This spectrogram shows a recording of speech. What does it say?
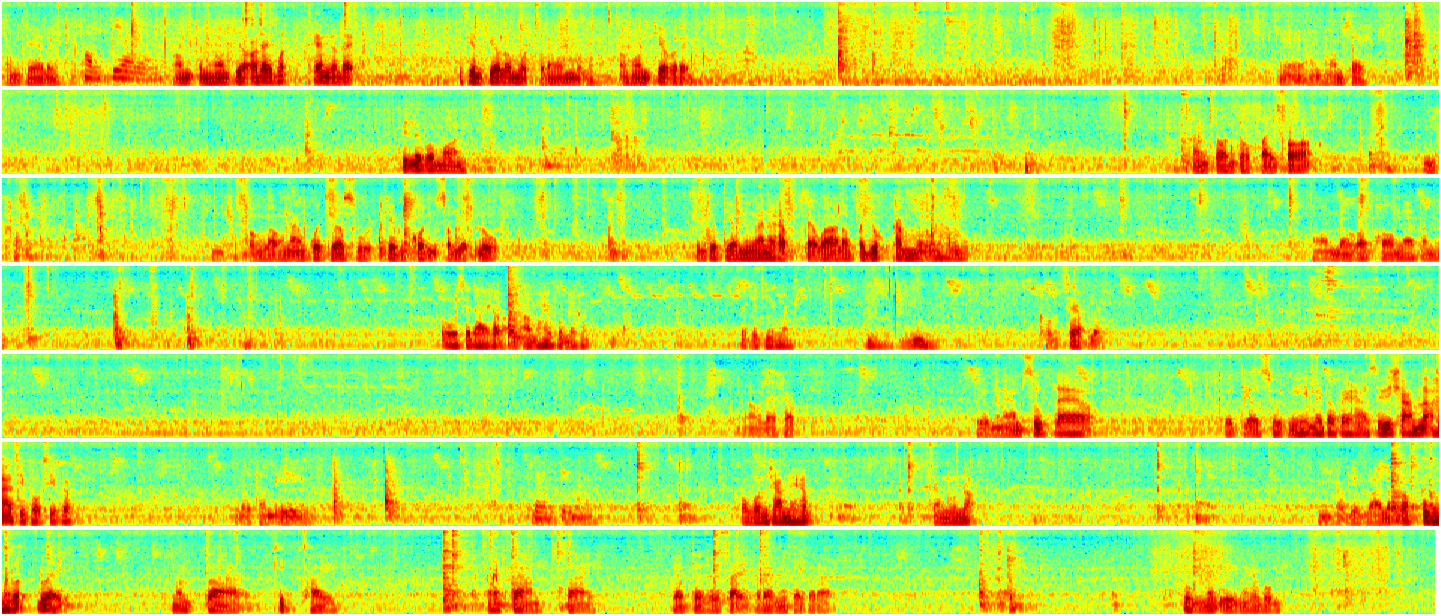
ของแท้เลยหอมเจียวอะหอมอันนี้หอมเจียวเอาได้หมดแทนกันได้กระเทียมเจียวเราหมดแสดงว่ามันหมดนะเอาหอมเจียวก็ได้เออหั่นหอมใส่ติดเลยบะหมอน ขั้นตอนต่อไปก็นี่ครับของเราน้ำก๋วยเตี๋ยวสูตรเข้มข้นสำเร็จรูปเป็นก๋วยเตี๋ยวเนื้อนะครับ แต่ว่าเราประยุกต์ทำหมูนะครับหอมเราก็พร้อมแล้วตอนนี้โอ้เสียดายครับเอาเอามาให้ผมแล้วครับเดี๋ยวไปทิ้งมันของแซ่บเลย แล้วครับเติมน้ำซุปแล้วก๋วยเตี๋ยวสูตรนี้ไม่ต้องไปหาซื้อชามละห้าสิบหกสิบครับ เราทำเองเติมพริกมาของผมชามเลยครับชามนู้นเนาะนี่ครับเรียบร้อยแล้วก็ปรุงรสด้วย น้ำปลาพริกไทยน้ำตาลใส่แล้วแต่จะใส่ก็ได้ไม่ใส่ก็ได้ ปรุงนั่นเองนะครับผม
